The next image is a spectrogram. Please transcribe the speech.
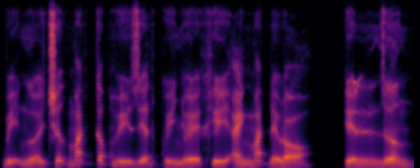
bị người trước mắt cấp hủy diệt quý nhuế khi ánh mắt đều đỏ. Tiến Dương,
